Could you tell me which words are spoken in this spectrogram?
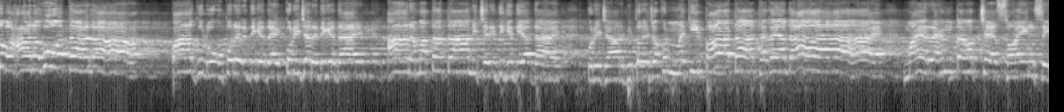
সুবহানাহু পাগুলো উপরের দিকে দেয়, কলিজার দিকে দেয়, আর মাথাটা নিচের দিকে দিয়া দেয়। কলিজার ভিতরে যখন নাকি পাটা ঠেকায়া দেয়, মায়ের রেহেমটা হচ্ছে ছয় ইঞ্চি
